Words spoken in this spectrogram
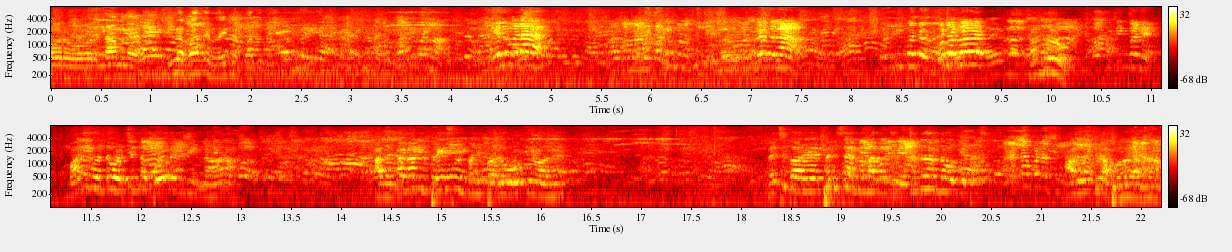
ஒரு ஒரு காமனை இல்லை பார்த்தேன் லைட்டில் மணி வந்து ஒரு சின்ன போர்டு எழுதினா அது கண்ணாடி பிளேஸ்மெண்ட் பண்ணி பாரு ஓகே வாங்க. வச்சு பாரு. பெருசா இருந்த மாதிரி இருக்கு சின்னதா இருந்தா ஓகே அது வைக்கிறா அப்போ வேணாம்.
